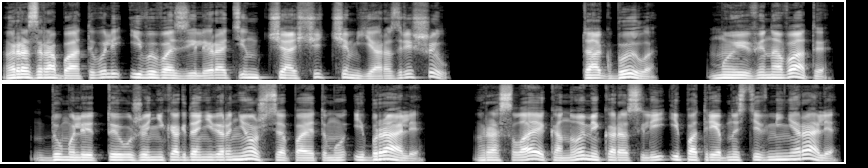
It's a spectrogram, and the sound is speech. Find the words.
разрабатывали и вывозили ротин чаще, чем я разрешил. Так было. Мы виноваты. Думали, ты уже никогда не вернешься, поэтому и брали. Росла экономика, росли и потребности в минерале.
